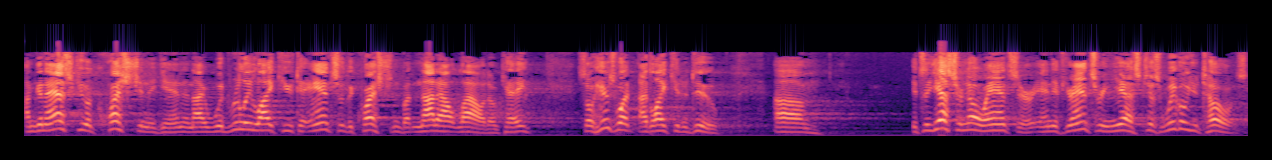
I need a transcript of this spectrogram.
I'm going to ask you a question again, and I would really like you to answer the question, but not out loud, okay? So here's what I'd like you to do. Um, it's a yes or no answer, and if you're answering yes, just wiggle your toes.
